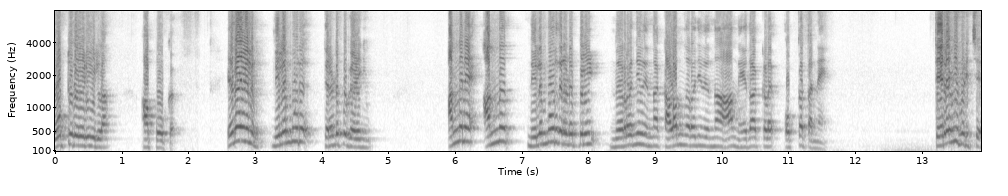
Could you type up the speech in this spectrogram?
വോട്ട് തേടിയുള്ള ആ പോക്ക്. ഏതായാലും നിലമ്പൂർ തിരഞ്ഞെടുപ്പ് കഴിഞ്ഞു. അങ്ങനെ അന്ന് നിലമ്പൂർ തിരഞ്ഞെടുപ്പിൽ നിറഞ്ഞു നിന്ന കളം നിറഞ്ഞു നിന്ന ആ നേതാക്കളെ ഒക്കെ തന്നെ തെരഞ്ഞു പിടിച്ച്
